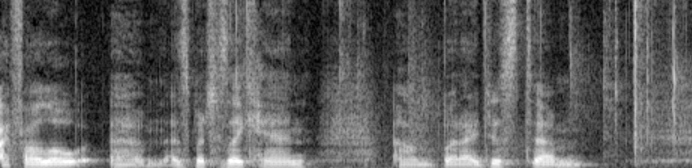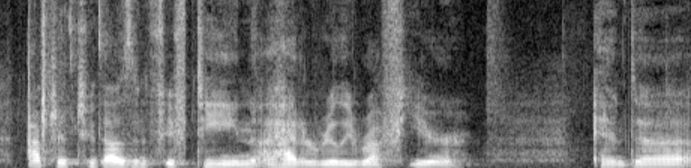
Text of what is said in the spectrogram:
I follow um, as much as I can, um, but I just um, after 2015, I had a really rough year, and uh,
